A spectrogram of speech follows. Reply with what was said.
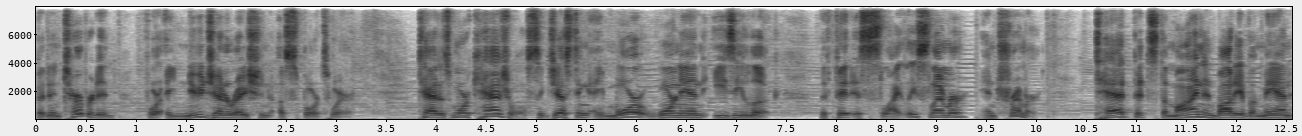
but interpreted for a new generation of sportswear. Tad is more casual, suggesting a more worn in, easy look. The fit is slightly slimmer and trimmer. Tad fits the mind and body of a man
